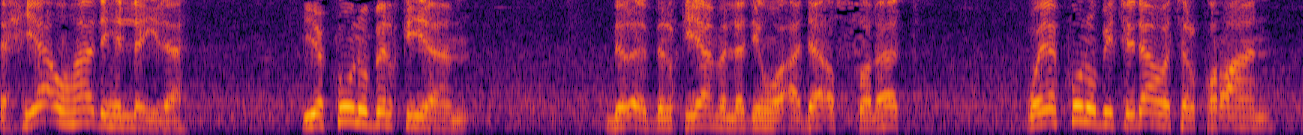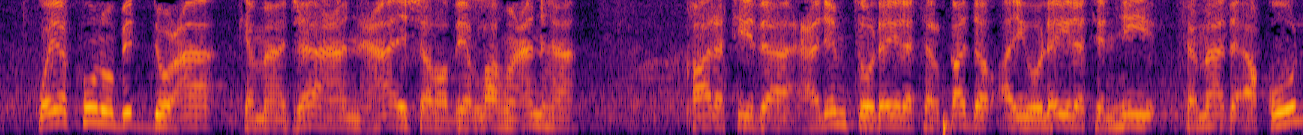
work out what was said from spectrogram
وإحياء هذه الليلة يكون بالقيام بالقيام الذي هو أداء الصلاة ويكون بتلاوة القرآن ويكون بالدعاء كما جاء عن عائشة رضي الله عنها قالت إذا علمت ليلة القدر أي ليلة هي فماذا أقول؟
